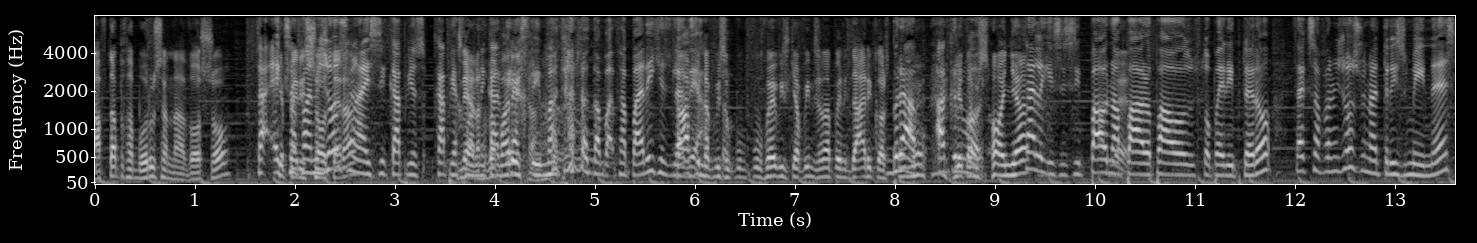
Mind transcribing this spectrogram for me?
αυτά που θα μπορούσα να δώσω. Θα και εξαφανιζόσουν περισσότερα. εσύ κάποιος, κάποια Ναι, αλλά χρονικά θα το παρήχα. διαστήματα. θα, τα, θα παρήχες Θα δηλαδή. άφηνα αυτό. πίσω που, που φεύγεις και αφήνεις ένα πενιντάρικο, ας πούμε. Μπράβο, για τα ακριβώς. ψώνια. Θα έλεγες εσύ: Πάω να Ναι. πάρω, πάω στο περίπτερο. Θα εξαφανιζόσουν τρεις μήνες.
